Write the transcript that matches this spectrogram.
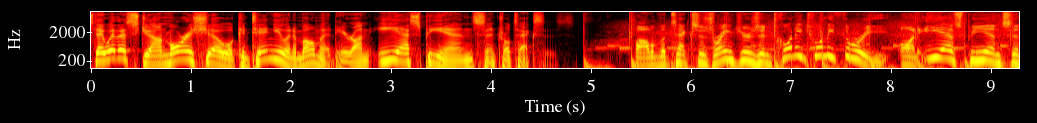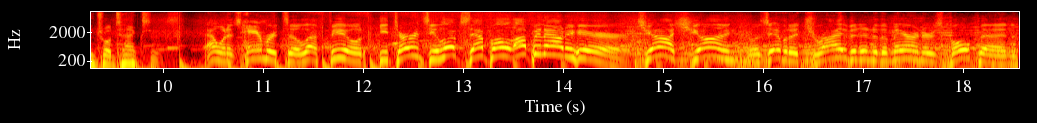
Stay with us. John Morris Show will continue in a moment here on ESPN Central Texas. Follow the Texas Rangers in 2023 on ESPN Central Texas. That one is hammered to left field. He turns, he looks, that ball up and out of here. Josh Jung was able to drive it into the Mariners bullpen.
